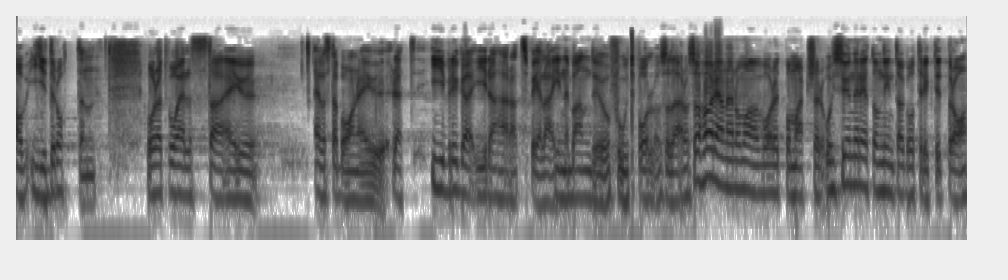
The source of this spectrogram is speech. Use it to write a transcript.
av idrotten. Våra två äldsta, är ju, äldsta barn är ju rätt ivriga i det här att spela innebandy och fotboll och sådär. Och så hör jag när de har varit på matcher, och i synnerhet om det inte har gått riktigt bra,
